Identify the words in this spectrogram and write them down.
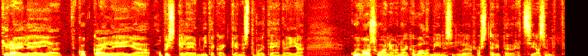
keräilee ja kokkailee ja opiskelee, mitä kaikkea näistä voi tehdä. Ja kuivaushuone on aika valmiina silloin, rosteripöydät asennettu.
